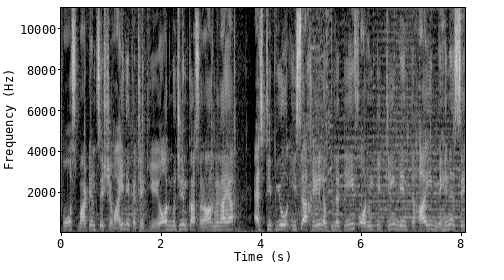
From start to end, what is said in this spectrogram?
पोस्टमार्टम से शवाहिद इकट्ठे किए और मुजरिम का सुराग लगाया। S D P O Isa Khel Abdul Latif और उनकी टीम ने इंतहाई मेहनत से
